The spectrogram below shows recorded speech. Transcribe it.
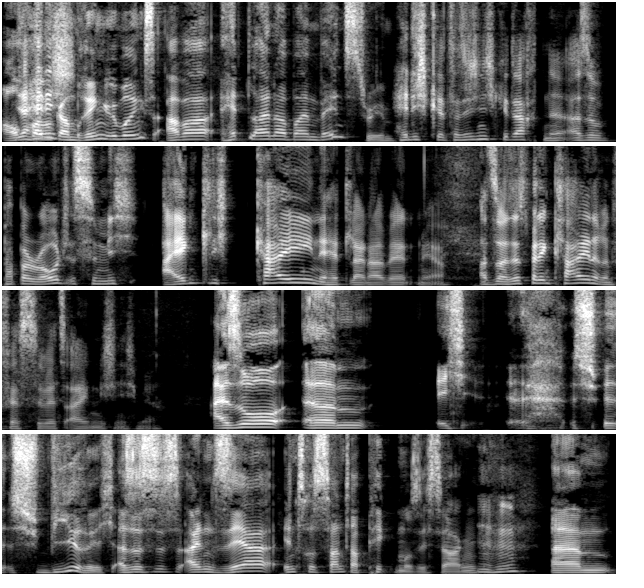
Auch ja, bei Rock am Ring übrigens, aber Headliner beim Mainstream. Hätte ich tatsächlich nicht gedacht, ne? Also Papa Roach ist für mich eigentlich keine Headliner-Band mehr. Also selbst bei den kleineren Festivals eigentlich nicht mehr. Also, ähm, ich, schwierig. Also es ist ein sehr interessanter Pick, muss ich sagen. Mhm. Ähm,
